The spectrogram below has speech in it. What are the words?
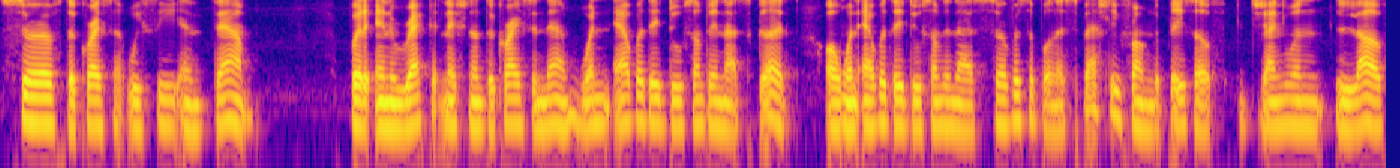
serve the Christ that we see in them, but in recognition of the Christ in them, whenever they do something that's good, or whenever they do something that's serviceable, and especially from the place of genuine love,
